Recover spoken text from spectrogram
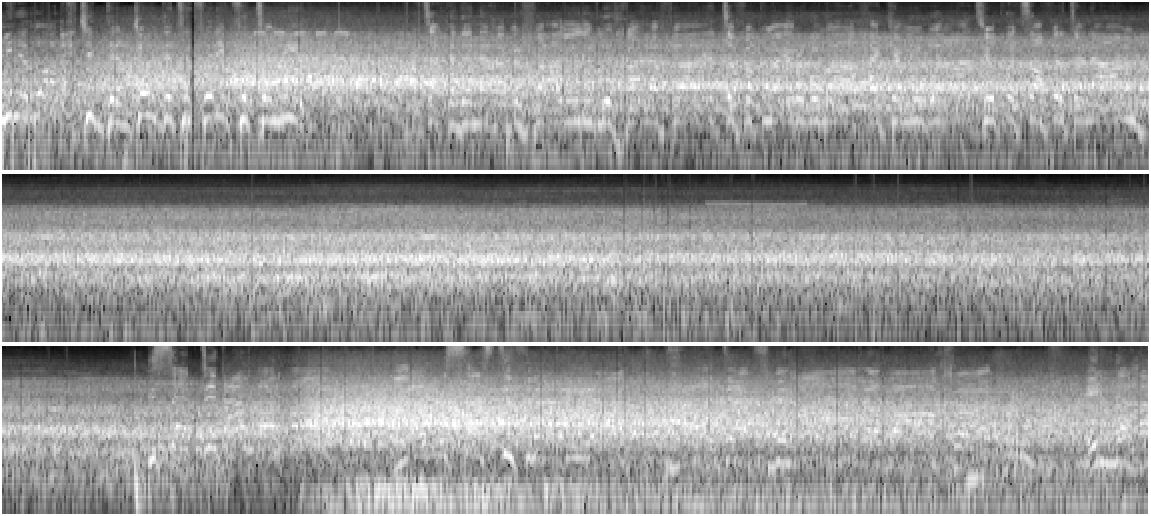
من الواضح جدا جودة الفريق في التمرير أعتقد أنها بالفعل مباراة يطلق صافرته نعم يسدد على المرمى لمسة استثنائية هدف من عالم آخر إنها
